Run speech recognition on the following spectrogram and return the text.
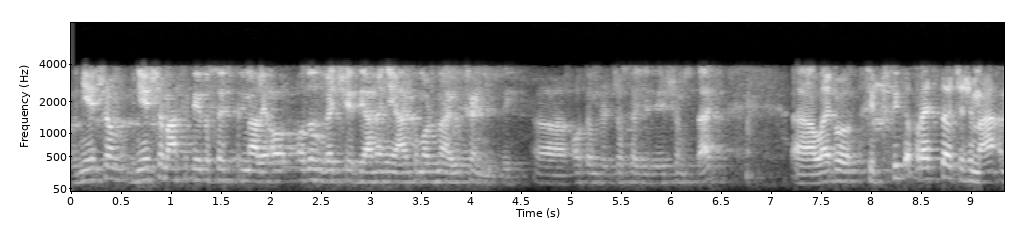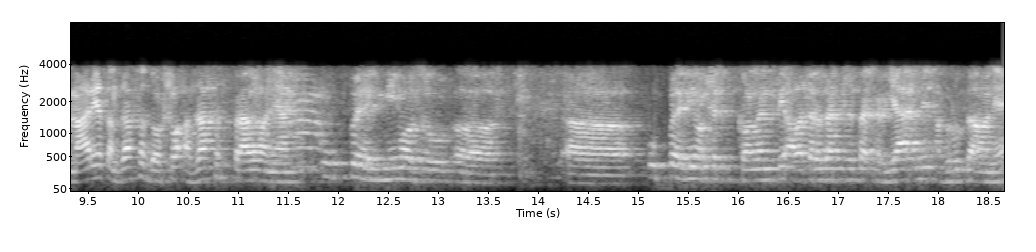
v niečom, v niečom asi tieto sestry mali o, o dosť väčšie zjavenie, ako možno aj učeníci, uh, o tom, že čo sa ide s Ježišom stať. Uh, lebo si, si to predstavte, že Má, Mária tam zasa došla a zasa spravila nejaký úplne mimozu, uh, uh, úplne mimo všetky konvencie, ale teraz akože tak riadne a brutálne.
